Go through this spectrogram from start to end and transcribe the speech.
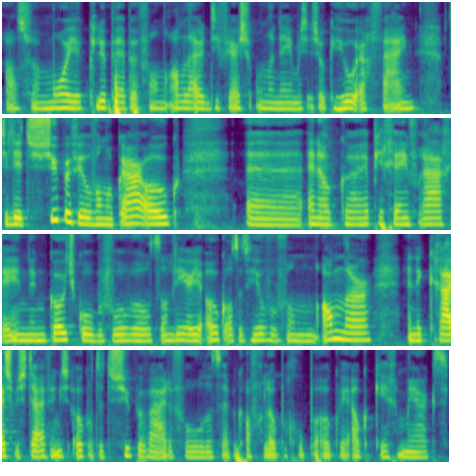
Als we een mooie club hebben van allerlei diverse ondernemers, is ook heel erg fijn. Want je leert superveel van elkaar ook. Uh, en ook uh, heb je geen vragen in een coachcall bijvoorbeeld, dan leer je ook altijd heel veel van een ander. En de kruisbestuiving is ook altijd super waardevol. Dat heb ik afgelopen groepen ook weer elke keer gemerkt.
